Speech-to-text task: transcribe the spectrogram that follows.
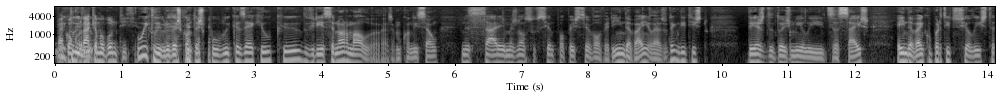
Vai concordar que é uma boa notícia. O equilíbrio das contas públicas é aquilo que deveria ser normal. É uma condição necessária, mas não suficiente para o país se envolver. E ainda bem, aliás, eu tenho dito isto desde 2016 Ainda bem que o Partido Socialista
